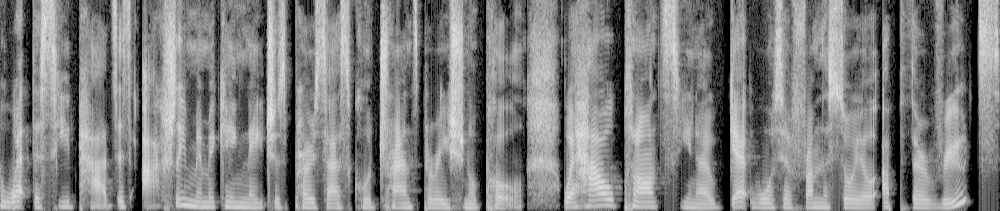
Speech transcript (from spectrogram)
wet the seed pads is actually mimicking nature's process called transpirational pull, where how plants, you know, get water from the soil up their roots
